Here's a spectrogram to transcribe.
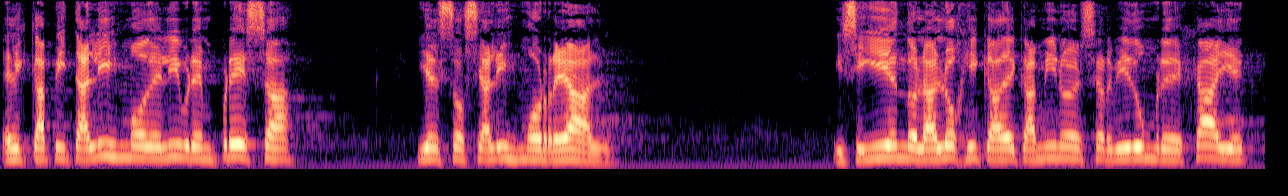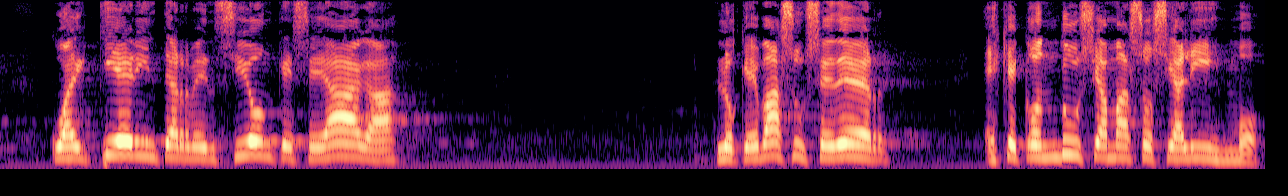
el capitalismo de libre empresa y el socialismo real. Y siguiendo la lógica de camino de servidumbre de Hayek, cualquier intervención que se haga lo que va a suceder es que conduce a más socialismo,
